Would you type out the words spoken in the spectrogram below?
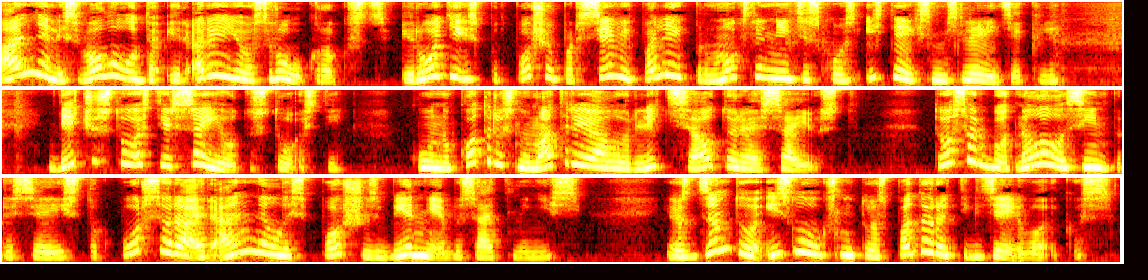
Annelis valoda ir arī jos rūkraksts, ir rodījis pat poša par sevi paliek par mākslinieciskos izteiksmes leidzekļi. Deču stosti ir sajūtu stosti, ko nu katrs no materiālu ir licis autorē sajust. Tos var būt nelielas impresijas, tok porsorā ir Annelis pošas bērnības atmiņas. Jos dzimto izlūksni tos padara tik dzēvoikus.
